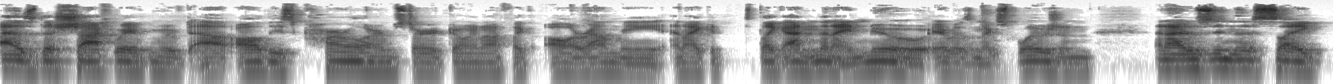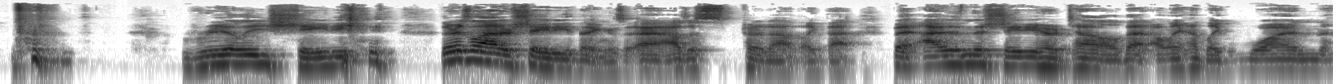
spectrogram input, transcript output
as the shockwave moved out, all these car alarms started going off like all around me, and I could like, and then I knew it was an explosion, and I was in this like really shady. There's a lot of shady things. Uh, I'll just put it out like that. But I was in this shady hotel that only had like one,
